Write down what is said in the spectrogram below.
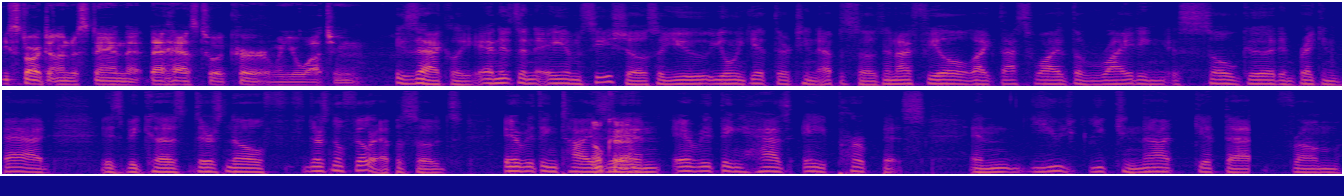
you start to understand that that has to occur when you're watching Exactly, and it's an AMC show, so you you only get 13 episodes, and I feel like that's why the writing is so good in Breaking Bad, is because there's no there's no filler episodes. Everything ties Okay. in. Everything has a purpose, and you you cannot get that from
